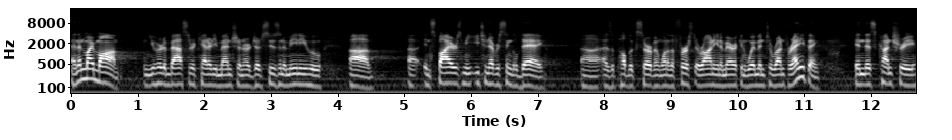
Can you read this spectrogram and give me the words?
And then my mom, and you heard Ambassador Kennedy mention her, Judge Susan Amini, who uh, uh, inspires me each and every single day uh, as a public servant, one of the first Iranian American women to run for anything in this country.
